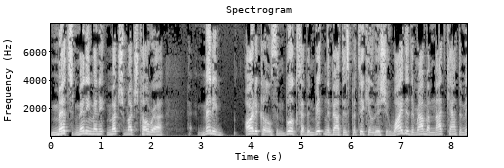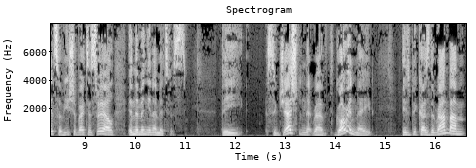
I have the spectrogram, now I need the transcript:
many, many, much, much Torah, many articles and books have been written about this particular issue. Why did the Rambam not count the mitzvah of Yishuv Eretz Israel in the Minyan mitzvahs? The suggestion that Rav Goren made is because the Rambam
